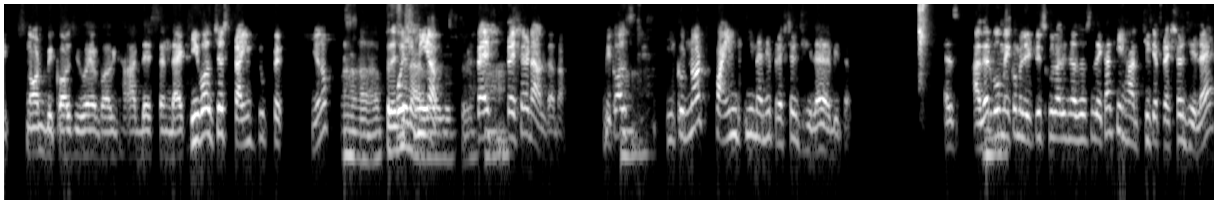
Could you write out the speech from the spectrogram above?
it's not because you have worked hard this and that he was just trying to you know हाँ, push pressure me डाल up रहा था उस पे। press, हाँ। pressure डालता था बिकॉज़ हाँ। he could not find कि मैंने प्रेशर झेला है अभी तक। अगर वो मेरे को मिलिट्री स्कूल वाली नज़र से देखा कि हाँ ठीक है प्रेशर झेला है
